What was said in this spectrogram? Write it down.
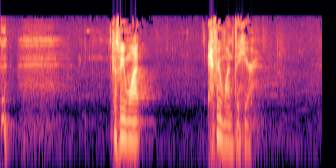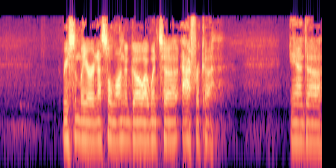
because we want everyone to hear recently or not so long ago, I went to Africa and uh,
